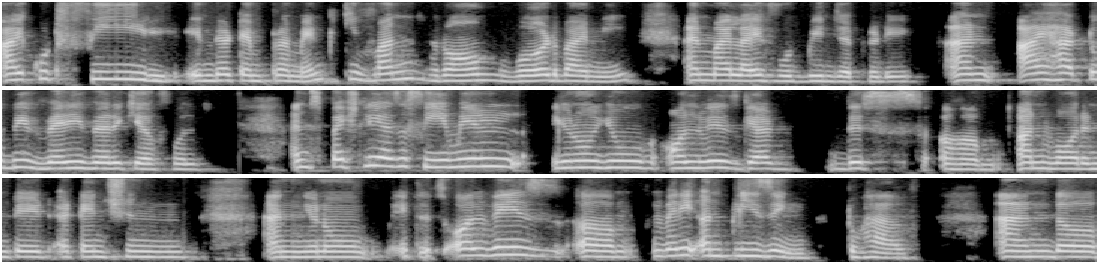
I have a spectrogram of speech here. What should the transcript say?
I could feel in the temperament कि one wrong word by me and my life would be in jeopardy and I had to be very very careful and especially as a female you know you always get this um, unwarranted attention and you know it, it's always um, very unpleasing to have. And uh,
